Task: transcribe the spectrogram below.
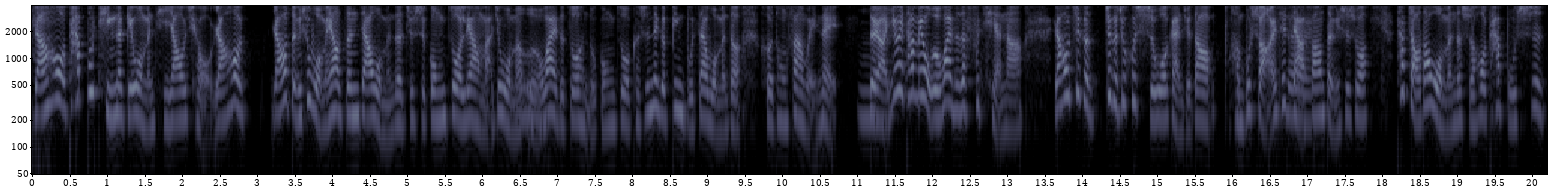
然后他不停的给我们提要求，然后然后等于是我们要增加我们的就是工作量嘛，就我们额外的做很多工作，嗯、可是那个并不在我们的合同范围内，嗯、对啊，因为他没有额外的在付钱呐、啊。然后这个这个就会使我感觉到很不爽，而且甲方等于是说，他找到我们的时候，他不是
